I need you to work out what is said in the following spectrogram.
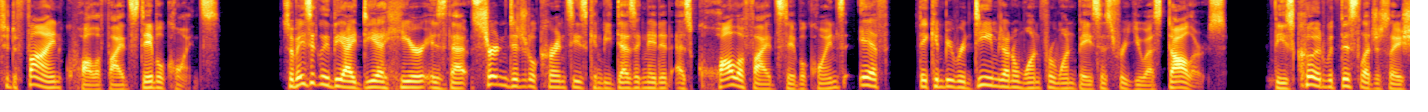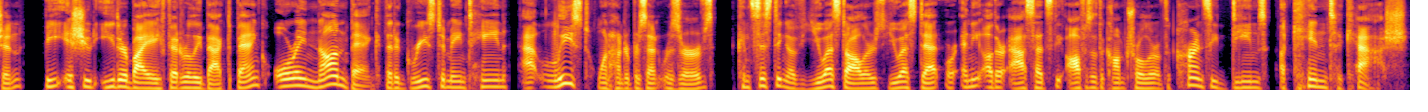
to define qualified stablecoins. So basically, the idea here is that certain digital currencies can be designated as qualified stablecoins if they can be redeemed on a one for one basis for US dollars. These could, with this legislation, be issued either by a federally backed bank or a non bank that agrees to maintain at least 100% reserves consisting of US dollars, US debt, or any other assets the Office of the Comptroller of the Currency deems akin to cash.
